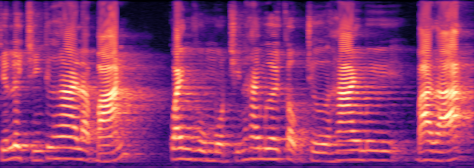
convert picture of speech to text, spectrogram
chiến lược chính thứ hai là bán quanh vùng 1920 cộng trừ 23 giá.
